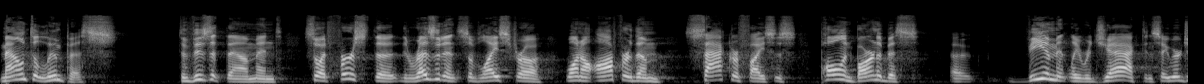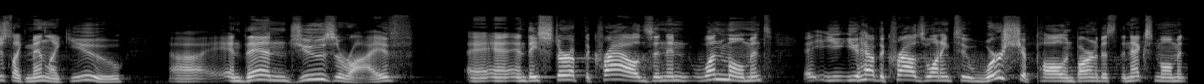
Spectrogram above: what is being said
Mount Olympus to visit them. And so at first, the, the residents of Lystra want to offer them sacrifices, Paul and Barnabas uh, vehemently reject and say, We're just like men like you. Uh, and then Jews arrive and, and, they stir up the crowds. And then one moment, uh, you, you have the crowds wanting to worship Paul and Barnabas. The next moment,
